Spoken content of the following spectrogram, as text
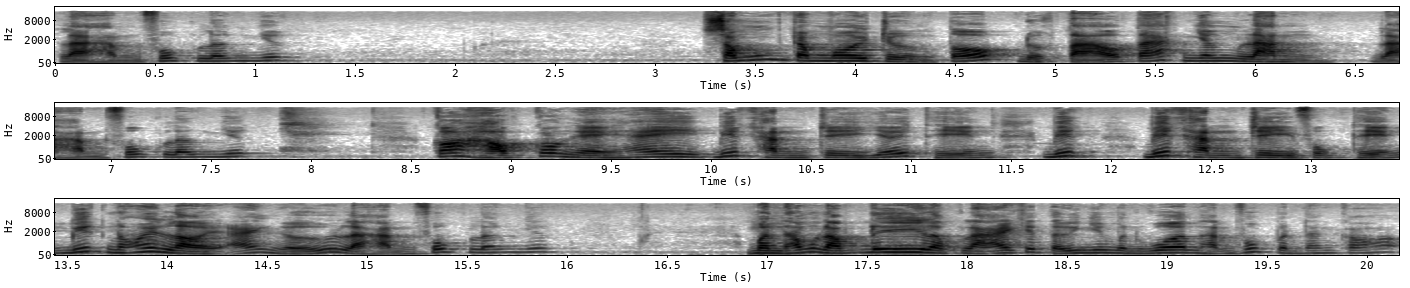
là hạnh phúc lớn nhất. Sống trong môi trường tốt, được tạo tác nhân lành là hạnh phúc lớn nhất có học, có nghề hay, biết hành trì giới thiện, biết biết hành trì phục thiện, biết nói lời ái ngữ là hạnh phúc lớn nhất. Mình không đọc đi, đọc lại cái tự nhiên mình quên hạnh phúc mình đang có.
